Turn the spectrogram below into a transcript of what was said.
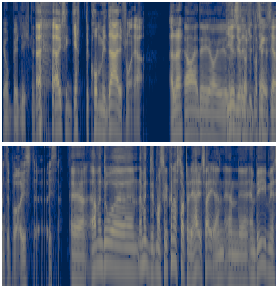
jobbig liknelse. ja, getto kommer ju därifrån ja. Eller? ja, det är ju Just judar det, det tänkte jag inte på. Just det. Just det. Eh, ja, men då, eh, nej, men man skulle kunna starta det här i Sverige, en, en, eh, en by med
